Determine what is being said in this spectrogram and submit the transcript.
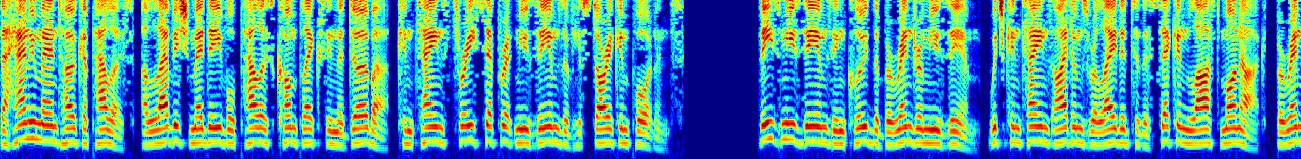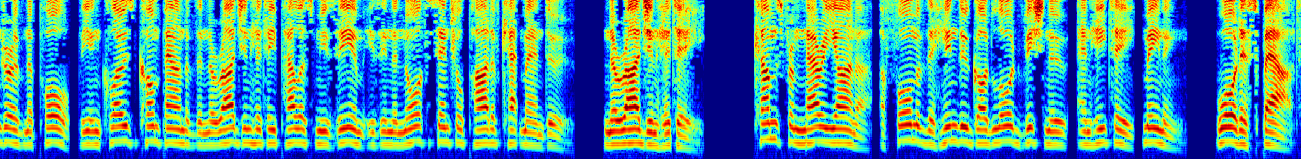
The Hanuman Dhoka Palace, a lavish medieval palace complex in the Durbar, contains three separate museums of historic importance. These museums include the Birendra Museum, which contains items related to the second-last monarch, Birendra of Nepal. The enclosed compound of the Narayanhiti Palace Museum is in the north-central part of Kathmandu. Narayanhiti comes from Narayana, a form of the Hindu god Lord Vishnu, and Hiti, meaning water spout.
